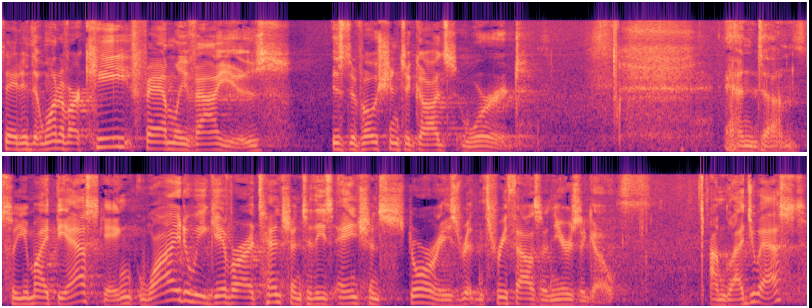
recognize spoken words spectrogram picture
stated that one of our key family values is devotion to God's Word. And um, so you might be asking, why do we give our attention to these ancient stories written 3,000 years ago? I'm glad you asked.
